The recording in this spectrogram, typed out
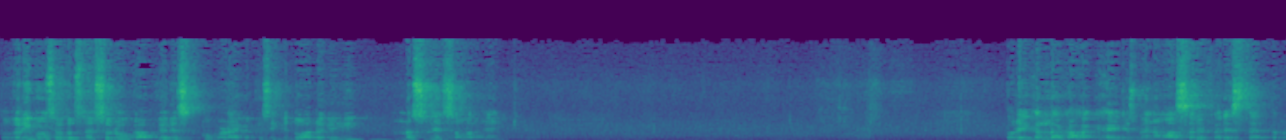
تو غریبوں سے حسن سلوک آپ کے رزق کو بڑھائے گا۔ کسی کی دعا لگے گی، نسلیں سنور جائیں گی۔ اور ایک اللہ کا حق ہے، جس میں نماز سر فہرست ہے۔ پھر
